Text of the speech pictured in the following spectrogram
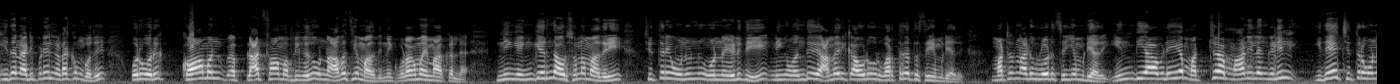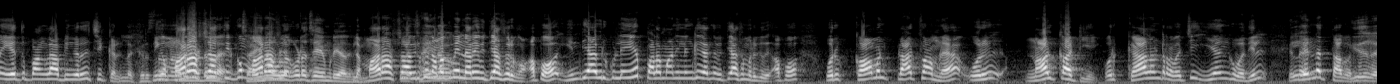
இதன் அடிப்படையில் நடக்கும்போது ஒரு ஒரு காமன் பிளாட்ஃபார்ம் அப்படிங்கிறது ஒன்று அவசியமாகுது. இன்னைக்கு உலகமயமாக்கல்ல. நீங்க இங்க இருந்து அவர் சொன்ன மாதிரி சித்திரை ஒண்ணுன்னு ஒன்று எழுதி நீங்க வந்து அமெரிக்காவோட ஒரு வர்த்தகத்தை செய்ய முடியாது. மற்ற நாடுகளோடு செய்ய முடியாது. இந்தியாவிலேயே மற்ற மாநிலங்களில் இதே சித்திரை ஒண்ணை ஏத்துப்பாங்களா அப்படிங்கிறது சிக்கல். நீங்க சைனாவுல மகாராஷ்டிரா கூட செய்ய முடியாது. இல்ல மகாராஷ்டிராவிற்கும் நமக்குமே நிறைய வித்தியாசம் இருக்கும். அப்போ இந்தியாவிற்குள்ளேயே பல மாநிலங்களில் அந்த வித்தியாசம் இருக்குது. அப்போ ஒரு காமன் பிளாட்ஃபார்ம்ல ஒரு நாள்காட்டியை ஒரு கேலண்டரை வச்சு இயங்குவதில். என்ன தவறு? இதுல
